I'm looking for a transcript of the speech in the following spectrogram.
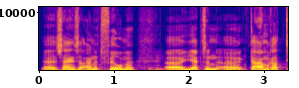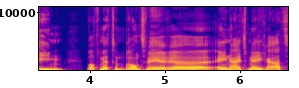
eh, zijn ze aan het filmen. Eh, je hebt een eh, camerateam wat met een brandweereenheid meegaat.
